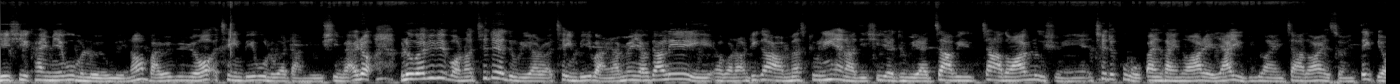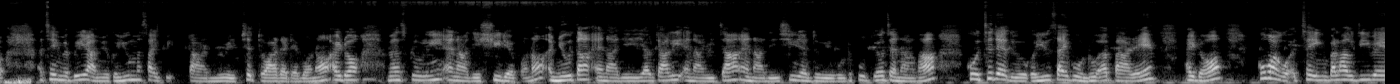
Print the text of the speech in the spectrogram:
ရေရှည်ခိုင်မြဲဖို့မလွယ်ဘူးလေနော်ဘာပဲပြောပြောအချိန်ပေးဖို့လိုအပ်တာမျိုးရှိမယ်အဲ့တော့ဘယ်လိုပဲဖြစ်ဖြစ်ပေါ့နော်ချစ်တဲ့သူတွေကတော့အချိန်ပေးပါတယ်ဒါပေမဲ့ယောက်ျားလေးတွေပေါ့နော်အဓိက masculine energy ရှိတဲ့သူတွေကကြာပြီးကြာသွားလို့ရှိရင်အချစ်တစ်ခုကိုပိုင်ဆိုင်သွားတယ်ရယူပြီးသွားရင်ကြာသွားတယ်ဆိုရင်တိတ်ပြောအချိန်မပေးတာမျိုးဂယုမဆိုင်တာမျိုးတွေဖြစ်သွားတတ်တယ်ပေါ့နော်အဲ့တော့ masculine energy ရှိတယ်ပေါ့နော်အမျိုးသား energy ယောက်ျားလေး energy ကြား energy ရှိတဲ့သူတွေကိုတခုပြောချင်တာကကိုချစ်တဲ့သူကိုဂရုစိုက်ဖို့လိုအပ်ပါတယ်အဲ့တော့ကိုယ့်ဘာကိုအချိန်ဘယ်လောက်ကြီးပဲ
